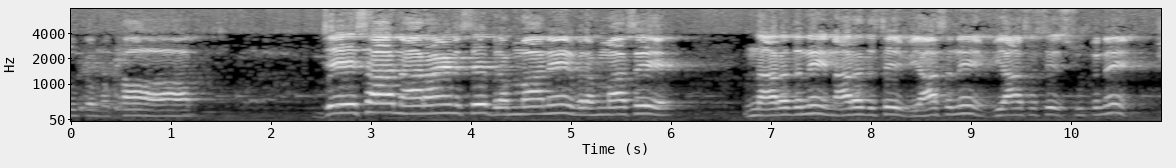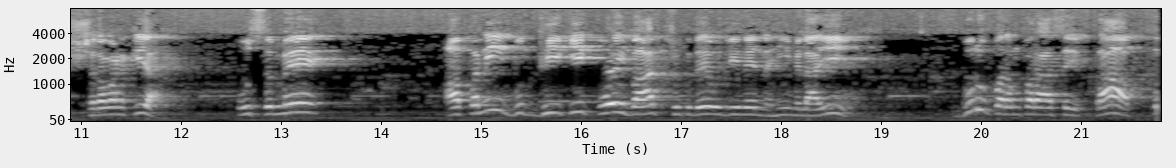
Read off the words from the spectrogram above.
सुख मुखात जैसा नारायण से ब्रह्मा ने ब्रह्मा से नारद ने नारद से व्यास ने व्यास से सुख ने श्रवण किया उसमें अपनी बुद्धि की कोई बात सुखदेव जी ने नहीं मिलाई। गुरु परंपरा से प्राप्त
